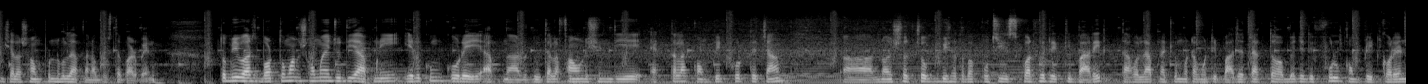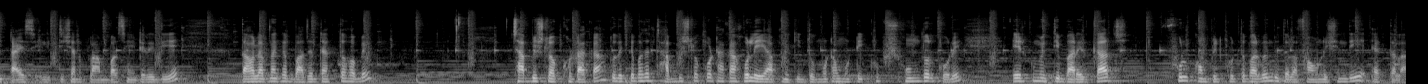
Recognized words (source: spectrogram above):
ইনশাল্লাহ সম্পূর্ণ হলে আপনারা বুঝতে পারবেন। তো বিভার্স বর্তমান সময়ে যদি আপনি এরকম করে আপনার দুইতলা ফাউন্ডেশন দিয়ে একতলা কমপ্লিট করতে চান নয়শো চব্বিশ অথবা পঁচিশ স্কোয়ার ফিট একটি বাড়ির, তাহলে আপনাকে মোটামুটি বাজেট রাখতে হবে যদি ফুল কমপ্লিট করেন টাইস ইলেকট্রিশিয়ান প্লাম্বার স্যানিটারি দিয়ে, তাহলে আপনাকে বাজেট রাখতে হবে ছাব্বিশ লক্ষ টাকা। তো দেখতে পাচ্ছেন ছাব্বিশ লক্ষ টাকা হলেই আপনি কিন্তু মোটামুটি খুব সুন্দর করে এরকম একটি বাড়ির কাজ ফুল কমপ্লিট করতে পারবেন। দুতলা ফাউন্ডেশন দিয়ে একতলা।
